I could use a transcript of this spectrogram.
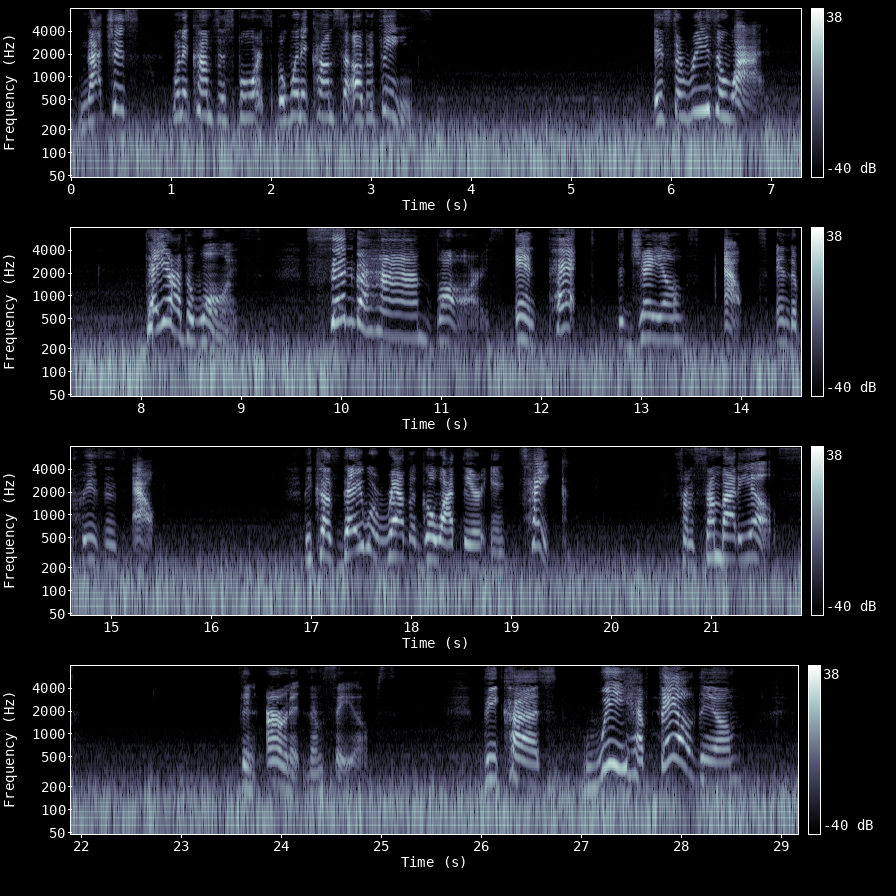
not just when it comes to sports, but when it comes to other things. It's the reason why they are the ones sitting behind bars and packed the jails out and the prisons out. Because they would rather go out there and take from somebody else than earn it themselves. Because we have failed them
